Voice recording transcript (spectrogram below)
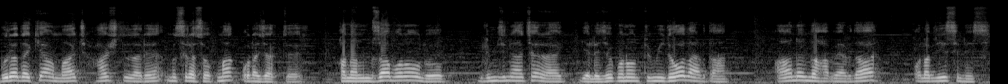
buradaki amaç Haçlıları Mısır'a sokmak olacaktır. Kanalımıza abone olup bilim zilini açarak gelecek olan tüm videolardan anında haberdar olabilirsiniz.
